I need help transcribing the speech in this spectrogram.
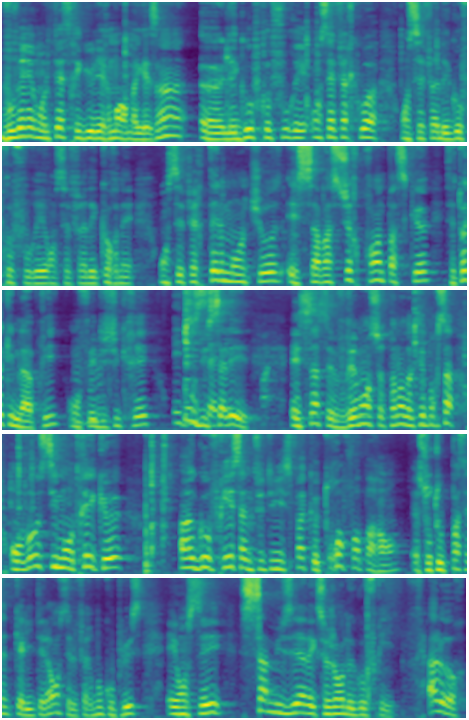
vous verrez, on le teste régulièrement en magasin, euh, les gaufres fourrés, on sait faire quoi? On sait faire des gaufres fourrés, on sait faire des cornets, on sait faire tellement de choses et ça va surprendre parce que, c'est toi qui me l'as appris, on mm -hmm. fait du sucré et ou du, du salé. salé. Ouais. Et ça, c'est vraiment surprenant, donc c'est pour ça. On va aussi montrer que un gaufrier, ça ne s'utilise pas que trois fois par an, et surtout pas cette qualité-là, on sait le faire beaucoup plus, et on sait s'amuser avec ce genre de gaufrier. Alors,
